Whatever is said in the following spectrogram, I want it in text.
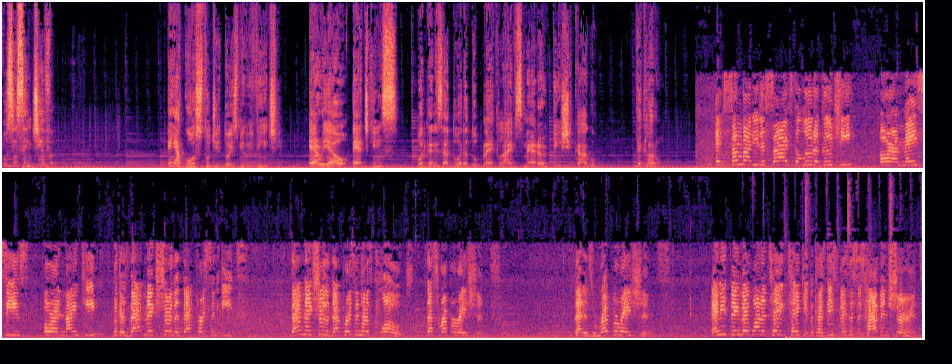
os incentiva. Em agosto de 2020, Ariel Atkins, organizadora do Black Lives Matter em Chicago, declarou: If somebody decides to loot a Gucci or a Macy's or a Nike, because that makes sure that that person eats. That makes sure that that person has clothes. That's reparations. That is reparations. Anything they want to take, take it because these businesses have insurance.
